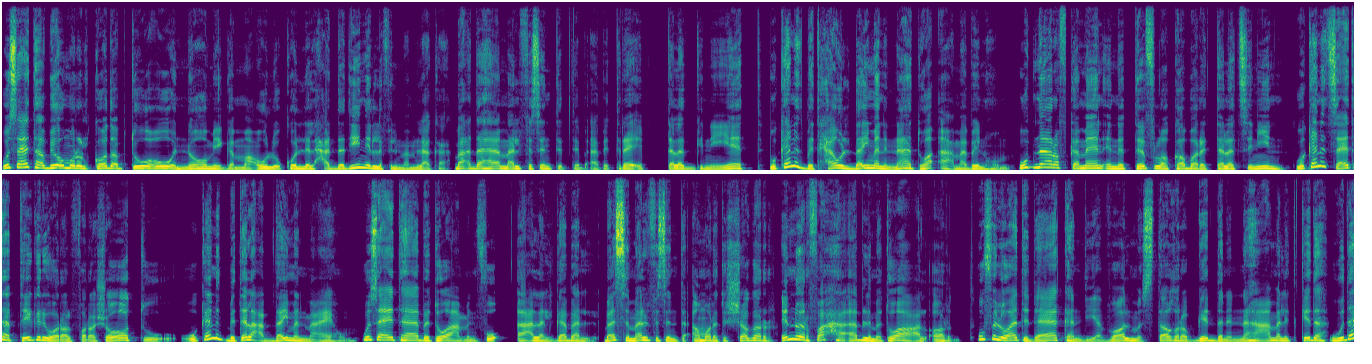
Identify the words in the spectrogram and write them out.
وساعتها بيأمر القادة بتوعه إنهم يجمعوا له كل الحدادين اللي في المملكة. بعدها مالفيسنت بتبقى بتراقب ثلاث جنيات وكانت بتحاول دايما إنها توقع ما بينهم. وبنعرف كمان إن الطفلة كبرت ثلاث سنين وكانت ساعتها بتجري ورا الفراشات و... وكانت بتلعب دايما معاهم. وساعتها بتقع من فوق أعلى الجبل. بس مالفيسنت امرت الشجر إنه يرفعها قبل ما تقع على الأرض. وفي الوقت ده كان ديافال مستغرب جدا إنها عملت كده. وده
